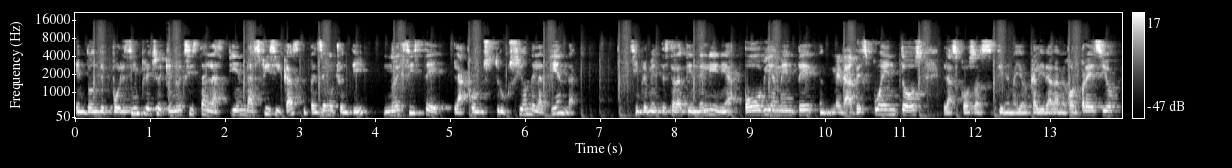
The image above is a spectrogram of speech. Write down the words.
en donde por el simple hecho de que no existan las tiendas físicas, y pensé mucho en ti, no existe la construcción de la tienda. Simplemente está la tienda en línea. Obviamente me da descuentos, las cosas tienen mayor calidad a mejor precio.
